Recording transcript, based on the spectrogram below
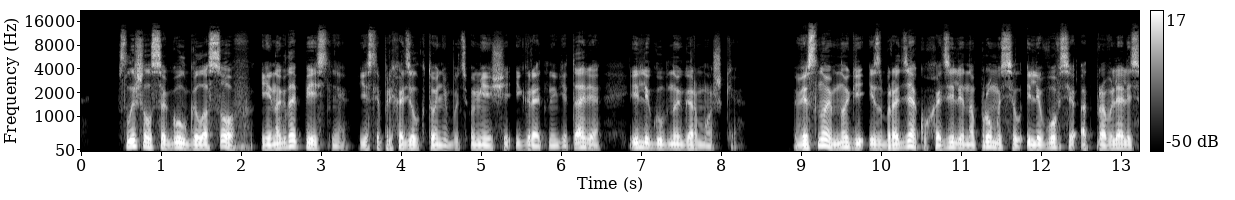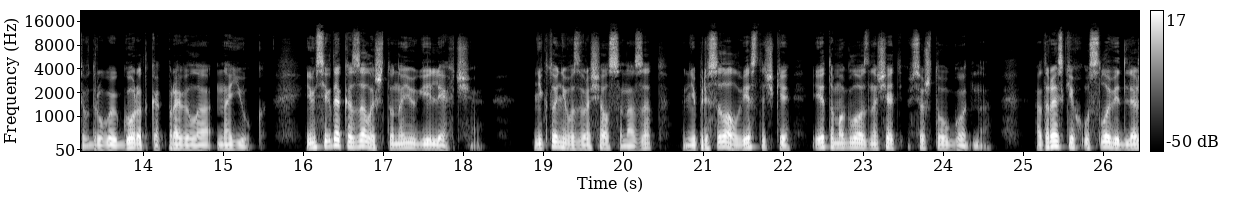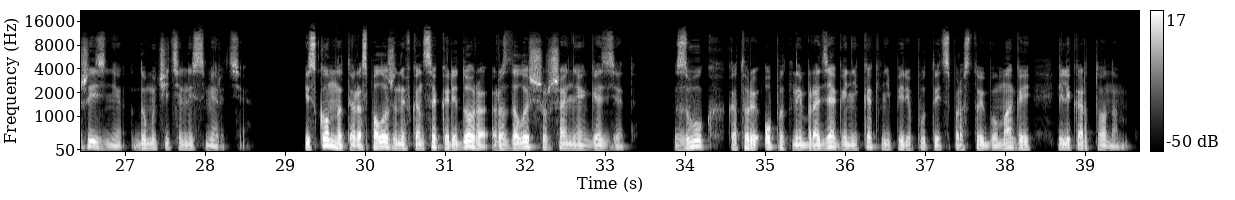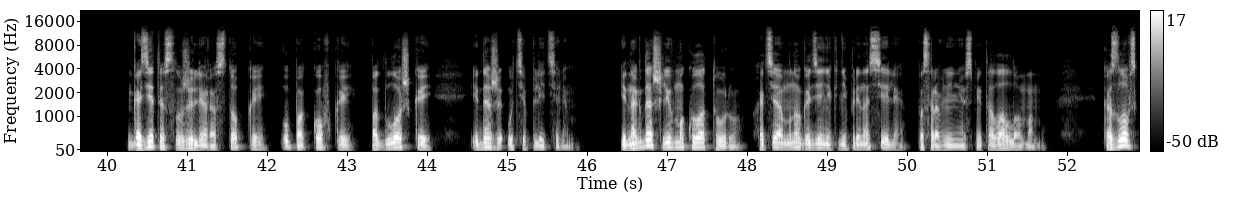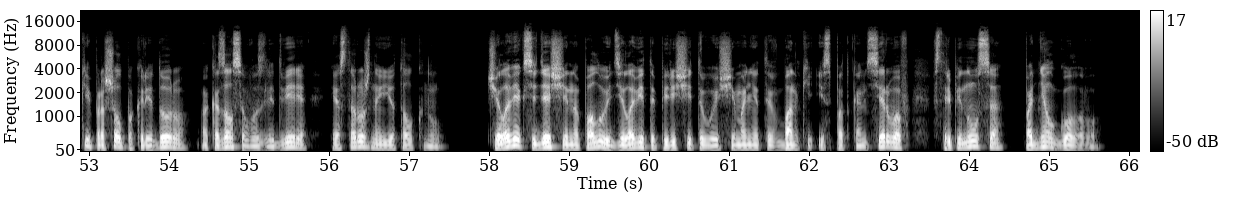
Слышался гул голосов и иногда песни, если приходил кто-нибудь, умеющий играть на гитаре или губной гармошке. Весной многие из бродяг уходили на промысел или вовсе отправлялись в другой город, как правило, на юг. Им всегда казалось, что на юге легче. Никто не возвращался назад, не присылал весточки, и это могло означать все, что угодно. От райских условий для жизни до мучительной смерти. Из комнаты, расположенной в конце коридора, раздалось шуршание газет. Звук, который опытный бродяга никак не перепутает с простой бумагой или картоном. Газеты служили растопкой, упаковкой, подложкой и даже утеплителем. Иногда шли в макулатуру, хотя много денег не приносили по сравнению с металлоломом. Козловский прошел по коридору, оказался возле двери и осторожно ее толкнул. Человек, сидящий на полу и деловито пересчитывающий монеты в банке из-под консервов, встрепенулся, поднял голову.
